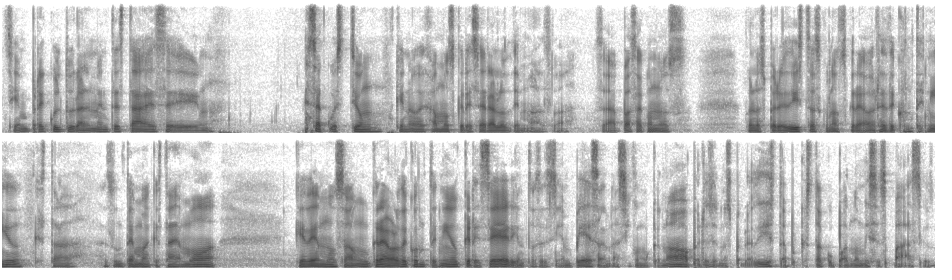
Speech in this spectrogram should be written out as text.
siempre culturalmente está ese esa cuestión que no dejamos crecer a los demás, ¿va? O sea, pasa con los con los periodistas, con los creadores de contenido, que está es un tema que está de moda, que vemos a un creador de contenido crecer y entonces si empiezan así como que no, pero ese no es periodista porque está ocupando mis espacios.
